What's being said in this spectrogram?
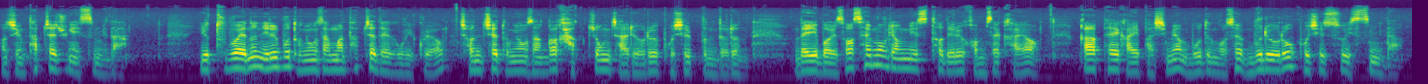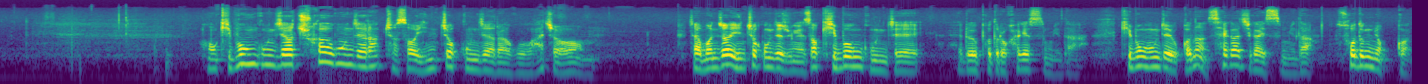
어, 지금 탑재 중에 있습니다. 유튜브에는 일부 동영상만 탑재되고 있고요. 전체 동영상과 각종 자료를 보실 분들은 네이버에서 세무격리 스터디를 검색하여 카페에 가입하시면 모든 것을 무료로 보실 수 있습니다. 어, 기본 공제와 추가 공제를 합쳐서 인적 공제라고 하죠. 자, 먼저 인적 공제 중에서 기본 공제를 보도록 하겠습니다. 기본 공제 요건은 세 가지가 있습니다. 소득 요건,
